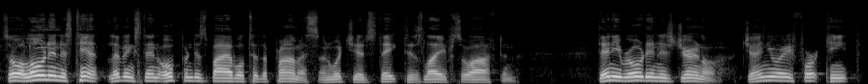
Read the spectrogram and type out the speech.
So, alone in his tent, Livingstone opened his Bible to the promise on which he had staked his life so often. Then he wrote in his journal, January 14th,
